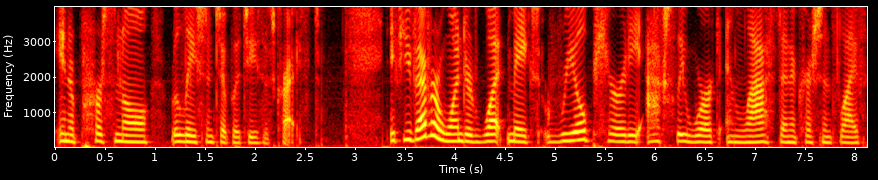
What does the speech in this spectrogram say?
in a personal relationship with Jesus Christ. If you've ever wondered what makes real purity actually work and last in a Christian's life,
